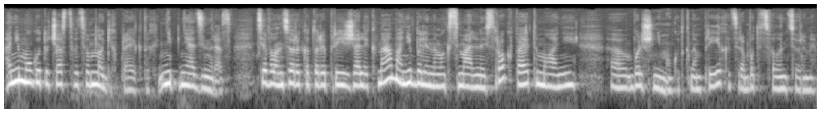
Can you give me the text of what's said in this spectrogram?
они могут участвовать во многих проектах, не, не один раз. Те волонтеры, которые приезжали к нам, они были на максимальный срок, поэтому они э, больше не могут к нам приехать, работать с волонтерами.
